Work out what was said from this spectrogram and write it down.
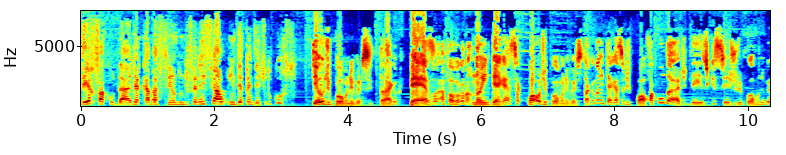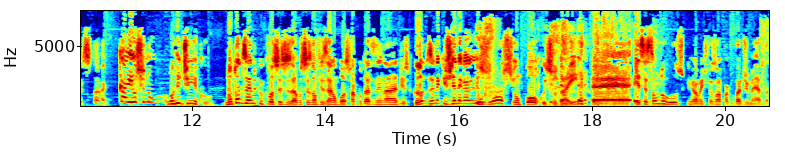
ter faculdade acaba sendo um diferencial, independente do curso. Teu diploma universitário pesa a favor ou não. Não interessa qual diploma universitário, não interessa de qual faculdade, desde que seja o diploma universitário. Caiu-se no, no ridículo. Não tô dizendo que o que vocês fizeram, vocês não fizeram boas faculdades nem nada disso. O que eu tô dizendo é que generalizou-se um pouco isso daí, é, exceção do Lúcio, que realmente fez uma faculdade de merda.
